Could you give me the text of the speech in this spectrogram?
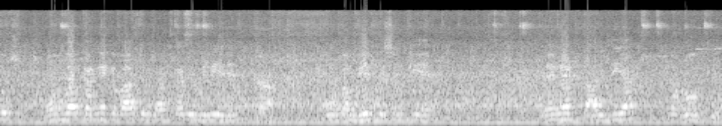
कुछ होमवर्क करने के बाद जो जानकारी मिली है। वो गंभीर किस्म की है। मैंने टाल दिया और रोक दिया।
